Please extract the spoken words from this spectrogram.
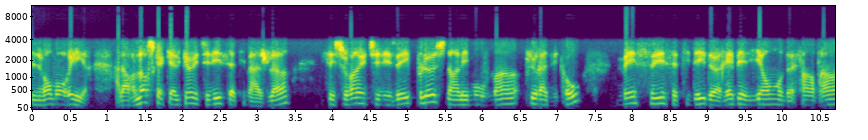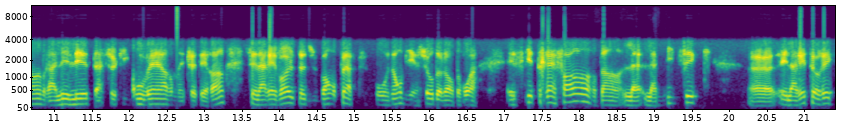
ils vont mourir. Alors lorsque quelqu'un utilise cette image-là, c'est souvent utilisé plus dans les mouvements plus radicaux, mais c'est cette idée de rébellion, de s'en prendre à l'élite, à ceux qui gouvernent, etc. C'est la révolte du bon peuple, au nom bien sûr de leurs droits. Et ce qui est très fort dans la, mythique euh, et la rhétorique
